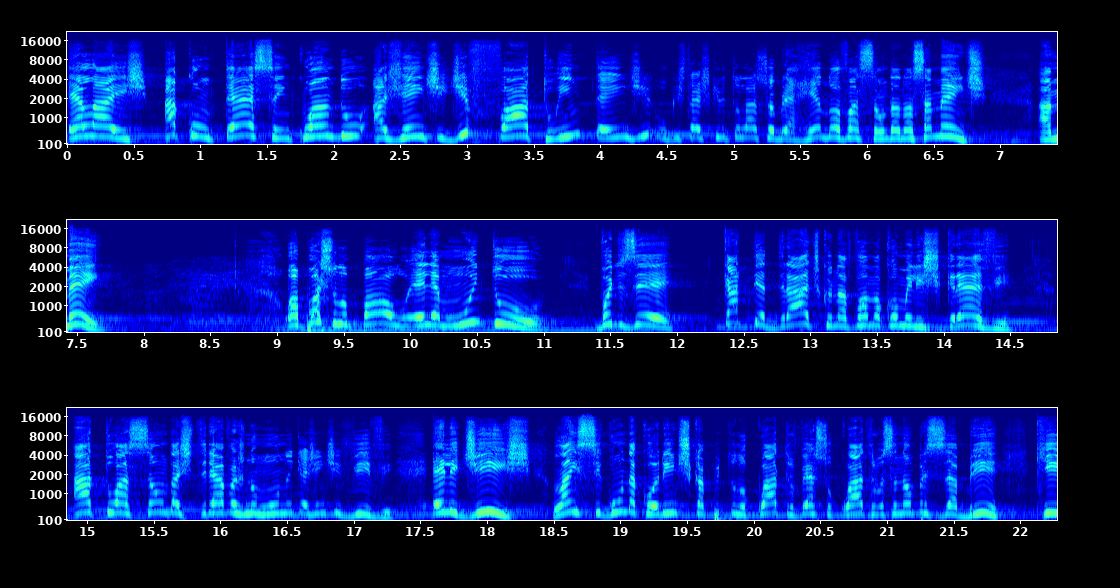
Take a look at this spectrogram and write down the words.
elas acontecem quando a gente de fato entende o que está escrito lá sobre a renovação da nossa mente. Amém? O apóstolo Paulo, ele é muito, vou dizer, catedrático na forma como ele escreve a atuação das trevas no mundo em que a gente vive. Ele diz, lá em 2 Coríntios capítulo 4, verso 4, você não precisa abrir, que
